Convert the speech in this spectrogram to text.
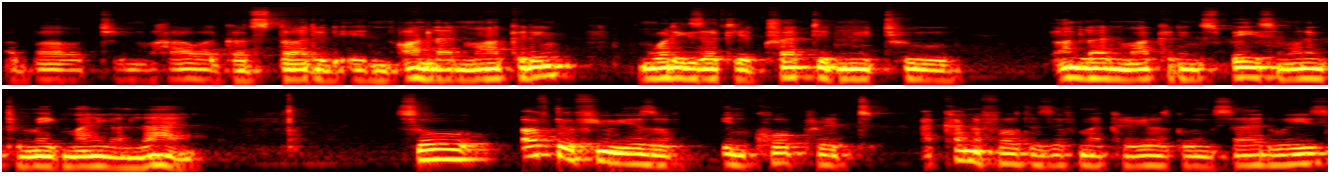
about you know how I got started in online marketing, what exactly attracted me to online marketing space and wanting to make money online. So after a few years of in corporate, I kind of felt as if my career was going sideways,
